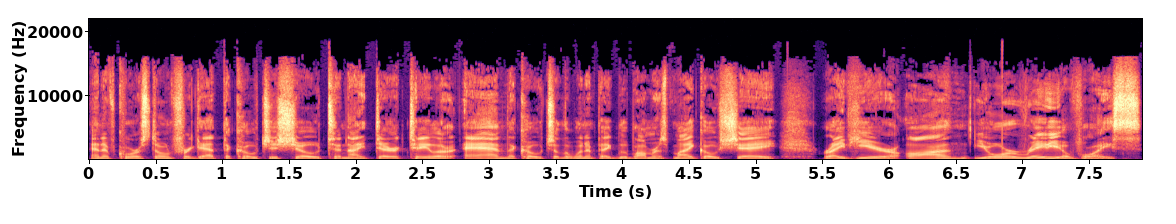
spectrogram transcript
And of course, don't forget the coaches show tonight. Derek Taylor and the coach of the Winnipeg Blue Bombers, Mike O'Shea, right here on your radio voice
